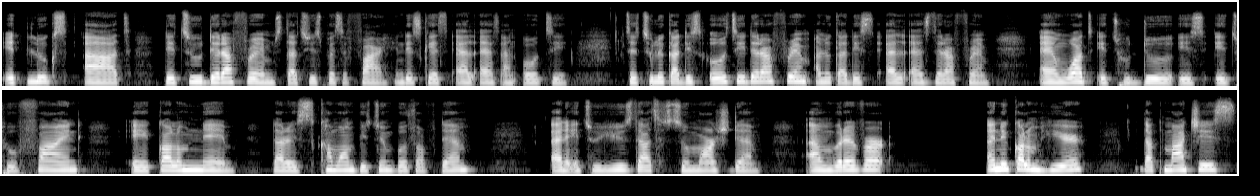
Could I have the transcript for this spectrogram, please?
it looks at the two data frames that you specify, in this case LS and OT. So to look at this OT data frame and look at this LS data frame. And what it will do is it will find a column name that is common between both of them and it will use that to merge them. And whatever any column here that matches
